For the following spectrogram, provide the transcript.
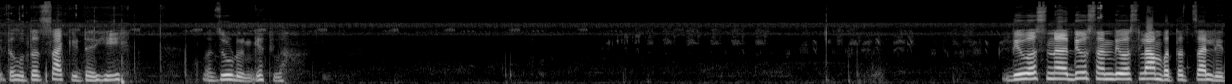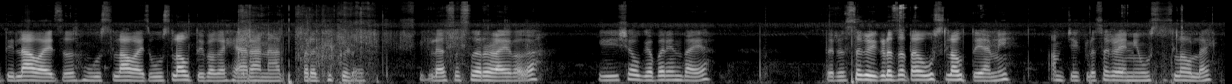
इथं होतं साकीट ही. मग जोडून घेतलं. दिवस ना दिवसांदिवस लांबतच चालली ती लावायचं ऊस लावायचं. ऊस लावतोय बघा ह्या रानात परत इकडं. इकडं असं सरळ आहे बघा. ही शेवग्यापर्यंत आहे. तर सगळीकडंच आता ऊस लावतोय आम्ही. आमच्या इकडं सगळ्यांनी ऊसच लावला आहे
